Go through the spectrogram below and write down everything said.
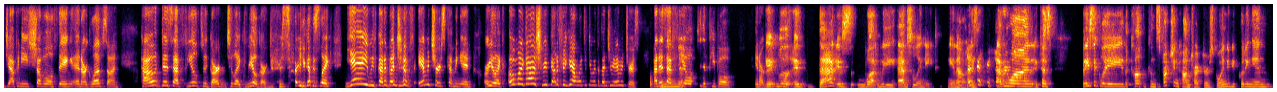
japanese shovel thing and our gloves on how does that feel to garden to like real gardeners? Are you guys like yay we've got a bunch of amateurs coming in or are you like oh my gosh we've got to figure out what to do with a bunch of amateurs. How does that feel to the people in our group? it will it, that is what we absolutely need you know everyone because basically the con- construction contractor is going to be putting in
